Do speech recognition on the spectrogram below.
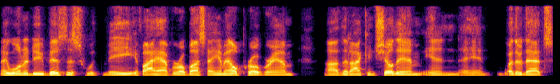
they want to do business with me if I have a robust AML program uh, that I can show them in, in, whether that's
